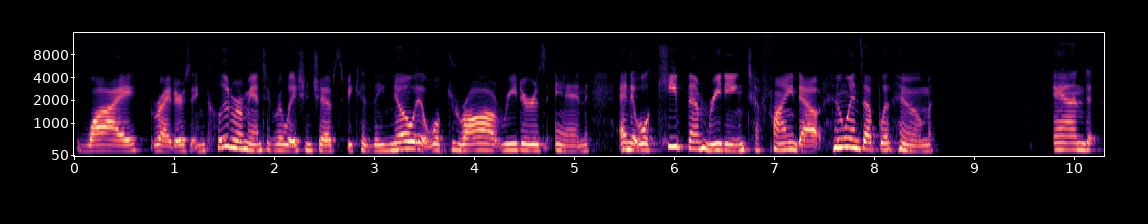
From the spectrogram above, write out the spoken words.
why writers include romantic relationships because they know it will draw readers in and it will keep them reading to find out who ends up with whom. And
